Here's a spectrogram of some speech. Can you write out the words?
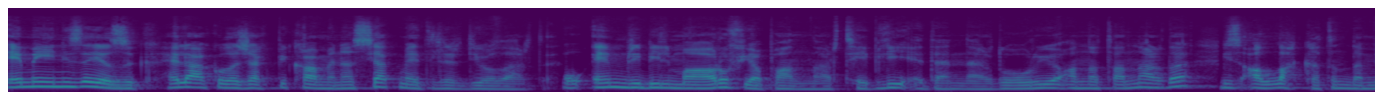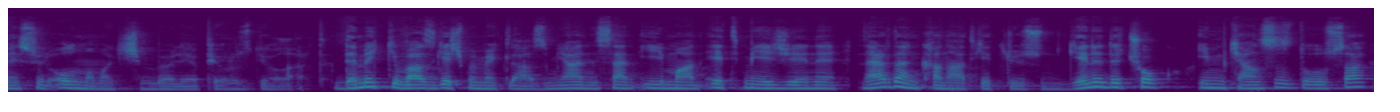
Emeğinize yazık, helak olacak bir kavme nasihat mı edilir diyorlardı. O emri bil maruf yapanlar, tebliğ edenler, doğruyu anlatanlar da biz Allah katında mesul olmamak için böyle yapıyoruz diyorlardı. Demek ki vazgeçmemek lazım. Yani sen iman etmeyeceğine nereden kanaat getiriyorsun? Gene de çok imkansız da olsa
